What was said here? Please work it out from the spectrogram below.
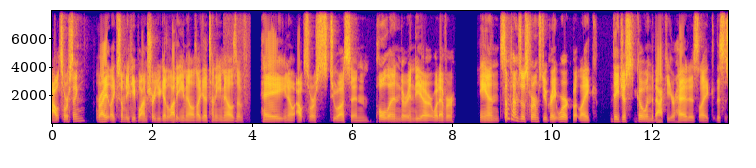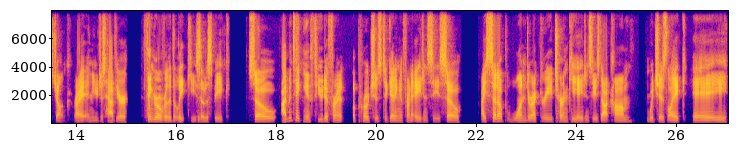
outsourcing, right? Like so many people. I'm sure you get a lot of emails. I get a ton of emails of, "Hey, you know, outsource to us in Poland or India or whatever." And sometimes those firms do great work, but like they just go in the back of your head as like this is junk, right? And you just have your finger over the delete key, so to speak. So I've been taking a few different approaches to getting in front of agencies. So I set up one directory, turnkeyAgencies.com, which is like a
